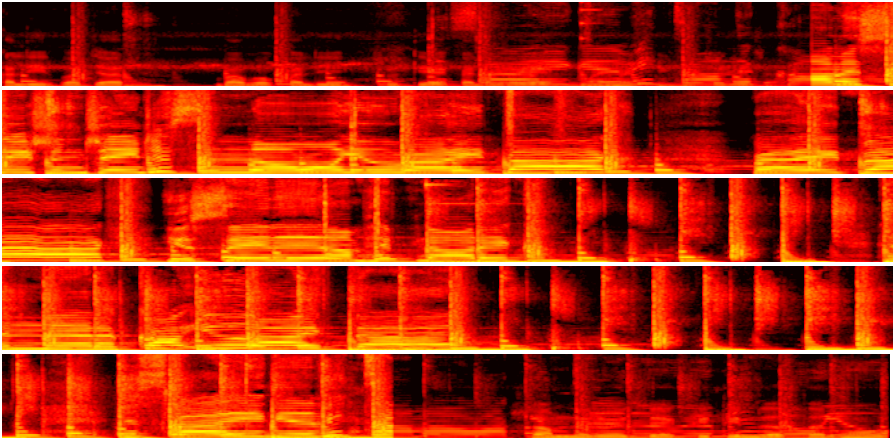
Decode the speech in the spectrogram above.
কালীর বাজার বাবা কালী সুতিয়া কালী হয়ে সামনে রয়েছে একটি তিন রাস্তার মূল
